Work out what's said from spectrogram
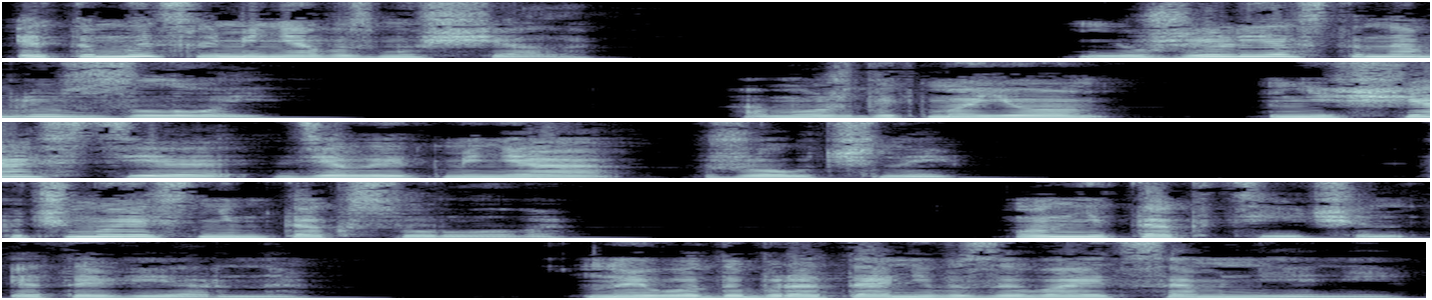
Эта мысль меня возмущала. Неужели я становлюсь злой? А может быть, мое несчастье делает меня желчной? Почему я с ним так сурова? Он не тактичен, это верно, но его доброта не вызывает сомнений.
